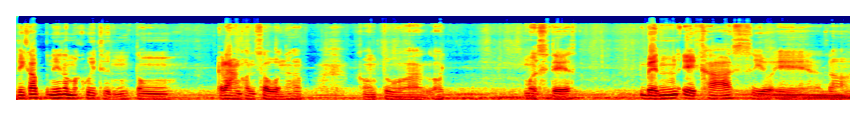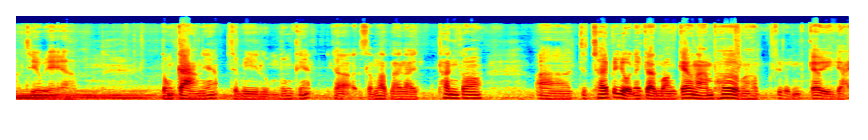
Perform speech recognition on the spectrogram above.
สดีครับ วันนี้เรามาคุยถึงตรงกลางคอนโซลนะครับ ของตัวรถ Mercedes Benz A-Class CLA แล้วก็ GLA ครับ ตรงกลางเนี้ยจะมีหลุมตรงเนี้ยจะสำหรับหลาย ๆ ท่านก็ จะใช้ประโยชน์ในการวางแก้วน้ำเพิ่มนะครับ ที่เป็นแก้วใหญ่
